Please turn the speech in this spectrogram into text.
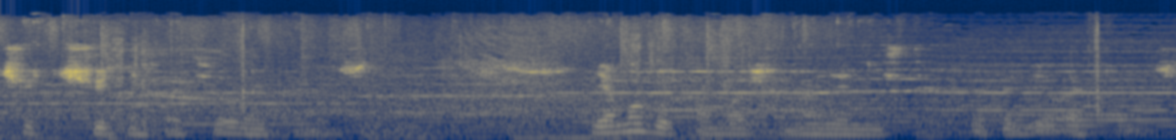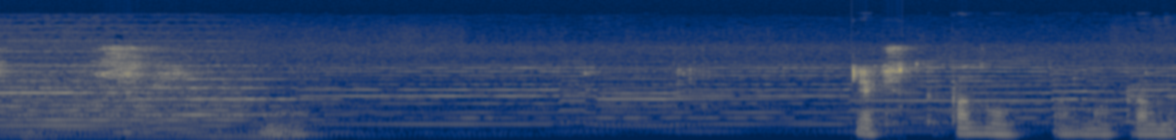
Чуть-чуть не хватило, конечно. Я могу помочь, но я не из это делает, конечно. Я что-то он мог, правда,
